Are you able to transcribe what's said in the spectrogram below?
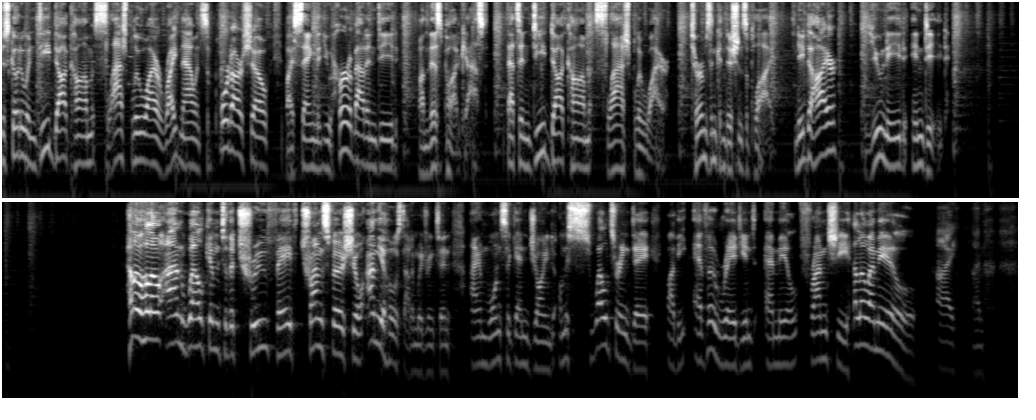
Just go to Indeed.com slash BlueWire right now and support our show by saying that you heard about Indeed on this podcast. That's Indeed.com slash BlueWire. Terms and conditions apply. Need to hire? You need Indeed. Hello, hello, and welcome to the True Faith Transfer Show. I'm your host, Adam Widrington. I am once again joined on this sweltering day by the ever radiant Emil Franchi. Hello, Emil. Hi, I'm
